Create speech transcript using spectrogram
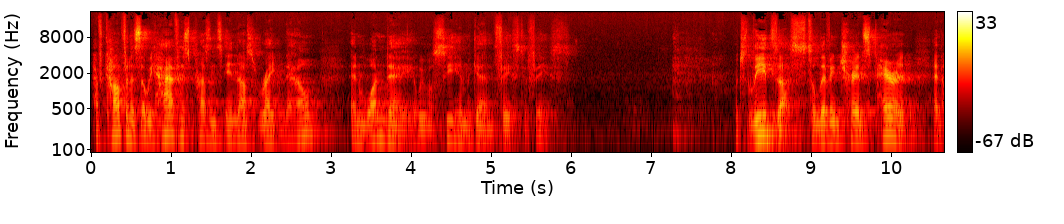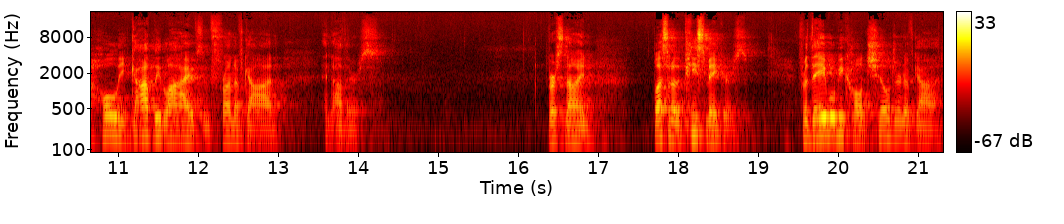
have confidence that we have his presence in us right now, and one day we will see him again face to face. Which leads us to living transparent and holy, godly lives in front of God and others. Verse 9 Blessed are the peacemakers, for they will be called children of God.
